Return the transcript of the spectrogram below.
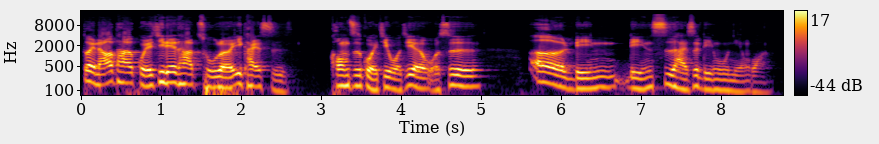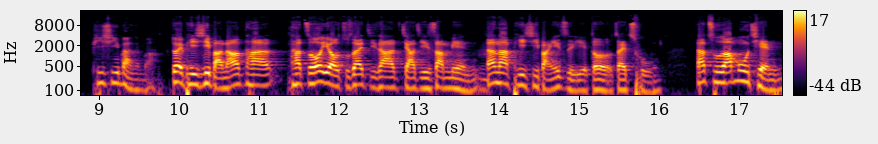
对，然后它轨迹系列它除了一开始空之轨迹，我记得我是二零零四还是零五年玩。PC 版的吧？对 PC 版，然后它它之后也有出在其他家机上面，但它 PC 版一直也都有在出。那出到目前，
